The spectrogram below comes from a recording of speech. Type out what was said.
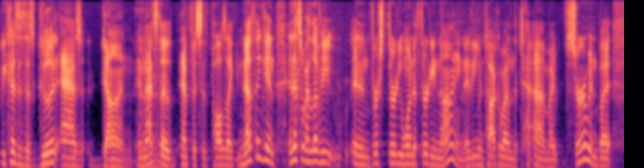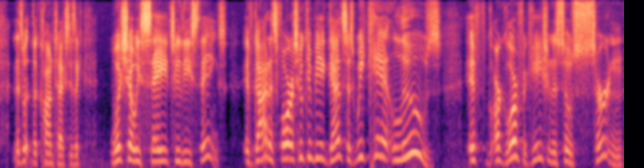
because it's as good as done, and mm-hmm. that's the emphasis. Paul's like nothing can, and that's why I love he in verse thirty-one to thirty-nine. I didn't even talk about in the ta- uh, my sermon, but that's what the context is like. What shall we say to these things? If God is for us, who can be against us? We can't lose. If our glorification is so certain,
